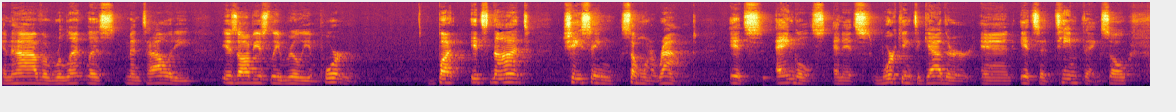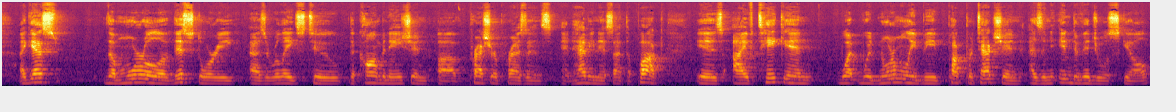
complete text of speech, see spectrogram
and have a relentless mentality is obviously really important. But it's not chasing someone around. It's angles and it's working together and it's a team thing. So I guess the moral of this story as it relates to the combination of pressure presence and heaviness at the puck is I've taken what would normally be puck protection as an individual skill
